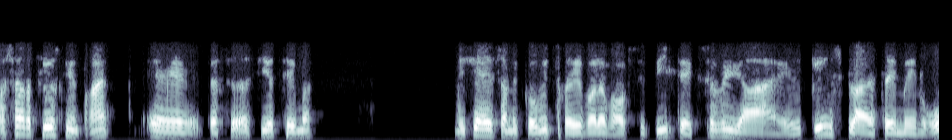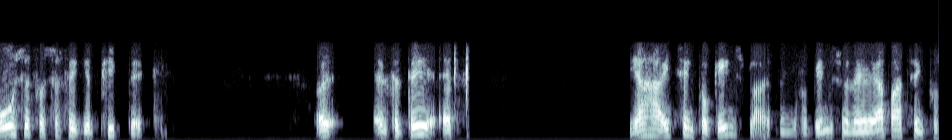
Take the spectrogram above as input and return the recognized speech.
Og så er der pludselig en dreng, øh, der sidder og siger til mig, hvis jeg havde sådan et gummitræ, hvor der voksede bildæk, så ville jeg øh, gensplejse med en rose, for så fik jeg pigdæk. Og altså det, at jeg har ikke tænkt på gensplejsning i forbindelse med det, jeg har bare tænkt på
